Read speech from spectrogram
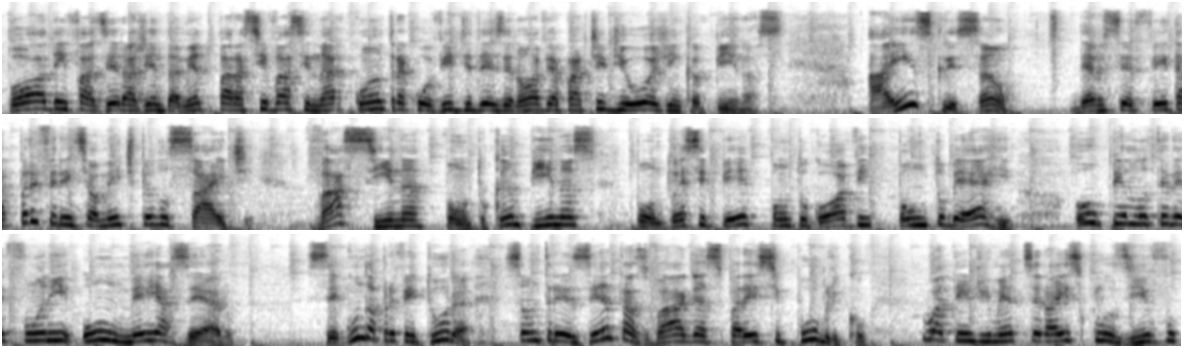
podem fazer agendamento para se vacinar contra a Covid-19 a partir de hoje em Campinas. A inscrição deve ser feita preferencialmente pelo site vacina.campinas.sp.gov.br ou pelo telefone 160. Segundo a Prefeitura, são 300 vagas para esse público. O atendimento será exclusivo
